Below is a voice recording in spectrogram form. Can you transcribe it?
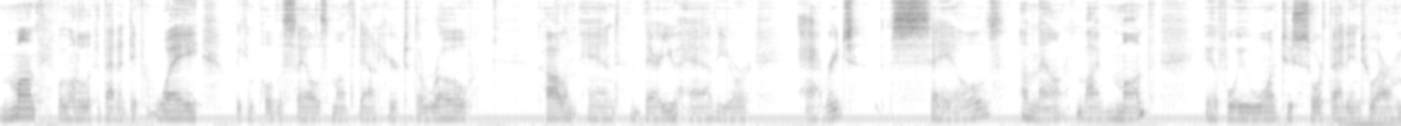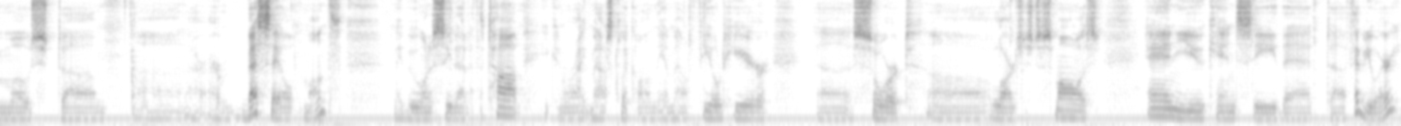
month. If we want to look at that a different way, we can pull the sales month down here to the row column and there you have your average sales amount by month. If we want to sort that into our most um, uh, our, best sale months maybe we want to see that at the top. You can right mouse click on the amount field here uh, sort uh, largest to smallest and you can see that uh, February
